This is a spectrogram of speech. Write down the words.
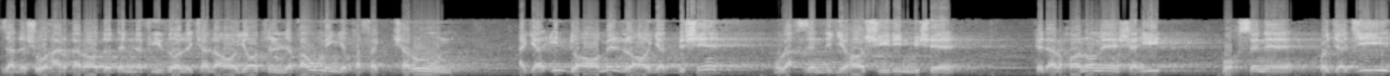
زن شوهر قرار داد ان فی ذلک لآیات لقوم یتفکرون. اگر این دو عامل رعایت بشه اون وقت زندگی ها شیرین میشه. پدر خانم شهید محسن حججی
